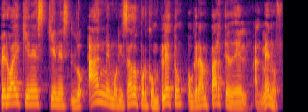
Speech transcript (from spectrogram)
Pero hay quienes, quienes lo han memorizado por completo o gran parte de él, al menos,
